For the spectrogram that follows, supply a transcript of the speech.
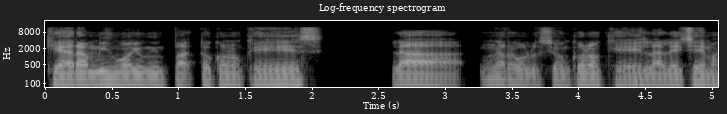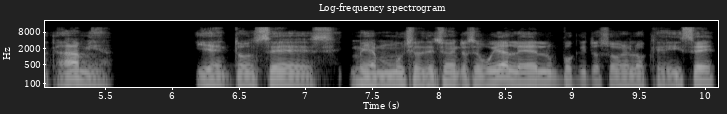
que ahora mismo hay un impacto con lo que es la, una revolución con lo que es la leche de macadamia. Y entonces me llamó mucho la atención. Entonces voy a leer un poquito sobre lo que dice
